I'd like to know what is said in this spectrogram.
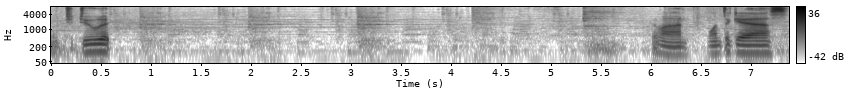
Don't you do it? Come on, want the gas.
